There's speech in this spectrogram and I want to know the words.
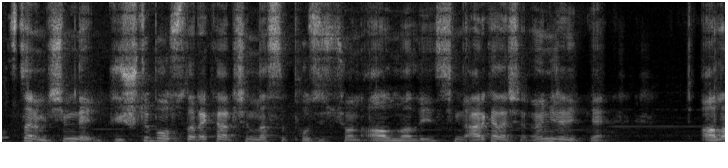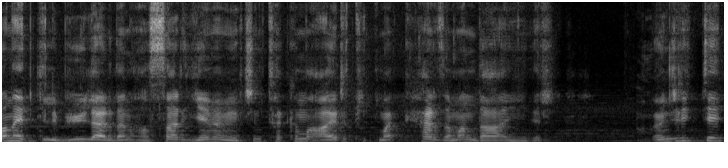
Dostlarım şimdi güçlü bosslara karşı nasıl pozisyon almalıyız? Şimdi arkadaşlar öncelikle alan etkili büyülerden hasar yememek için takımı ayrı tutmak her zaman daha iyidir. Öncelikle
